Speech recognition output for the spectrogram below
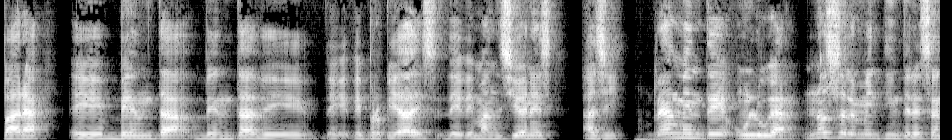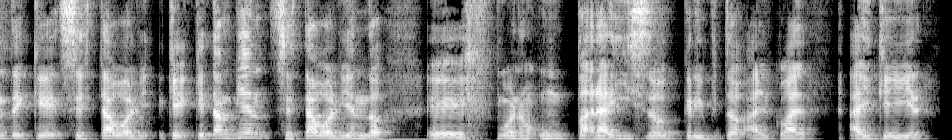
para eh, venta, venta de, propiedades, de, mansiones allí. Realmente un lugar no solamente interesante que, se está que, que también se está volviendo, eh, bueno, un paraíso cripto al cual hay que ir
